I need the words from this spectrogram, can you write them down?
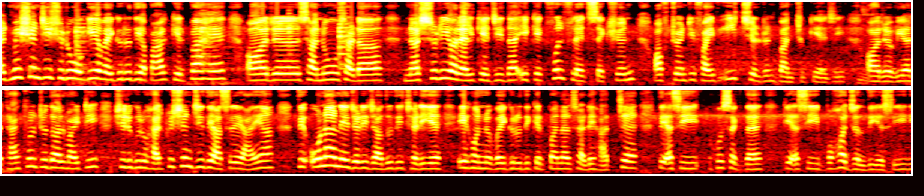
ਐਡਮਿਸ਼ਨ ਜੀ ਸ਼ੁਰੂ ਹੋ ਗਈ ਹੈ ਵਾਹਿਗੁਰੂ ਦੀ ਅਪਾਰ ਕਿਰਪਾ ਹੈ ਔਰ ਸਾਨੂੰ ਸਾਡਾ ਨਰਸਰੀ ਔਰ ਐੱਲ ਕੇ ਜੀ ਦਾ ਇੱਕ ਇੱਕ full fledged section of 25 each children ਬਣ ਚੁੱਕੇ ਹੈ ਜੀ। Or we are thankful to the almighty Shri Guru Harkrishan ji ਦੇ ਆਸਰੇ ਆਏ ਆ ਤੇ ਉਹਨਾਂ ਨੇ ਜਿਹੜੀ ਜਾਦੂ ਦੀ ਛੜੀ ਹੈ ਇਹ ਹੁਣ ਵਾਹਿਗੁਰੂ ਦੀ ਕਿਰਪਾ ਨਾਲ ਸਾਡੇ ਹੱਥ 'ਚ ਹੈ ਤੇ ਅਸੀਂ ਹੋ ਸਕਦਾ ਹੈ ਕਿ ਅਸੀਂ ਬਹੁਤ ਜਲਦੀ ਅਸੀਂ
